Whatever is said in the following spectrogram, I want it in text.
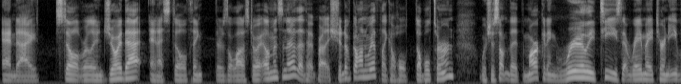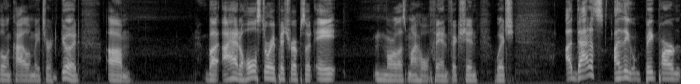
And I still really enjoyed that. And I still think there's a lot of story elements in there that probably should have gone with, like a whole double turn, which is something that the marketing really teased that Rey may turn evil and Kylo may turn good. Um, but I had a whole story pitch for episode 8, more or less my whole fan fiction, which uh, that is, I think, a big part of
